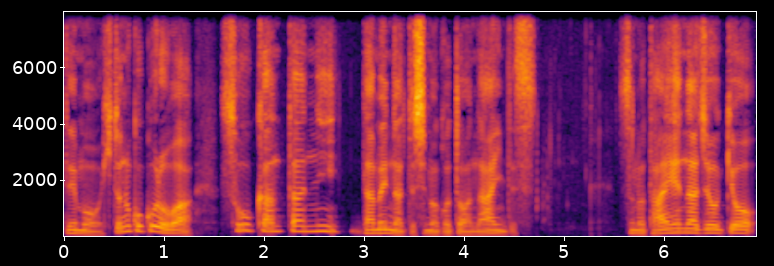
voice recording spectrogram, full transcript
でも人の心はそう簡単にダメになってしまうことはないんです。その大変な状況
